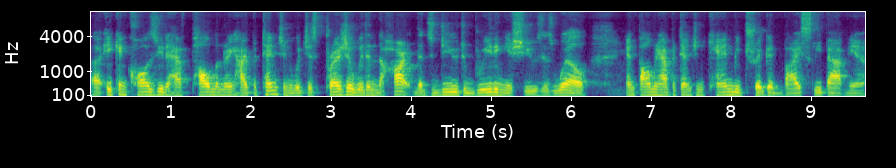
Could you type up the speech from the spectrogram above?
Uh, it can cause you to have pulmonary hypertension, which is pressure within the heart that's due to breathing issues as well. And pulmonary hypertension can be triggered by sleep apnea.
